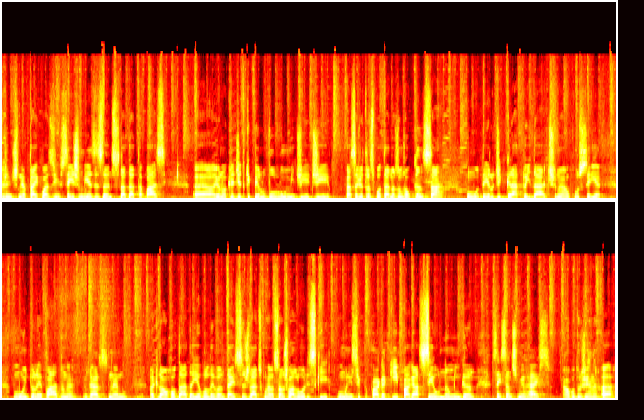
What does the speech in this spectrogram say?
a gente está aí quase seis meses antes da data base. Uh, eu não acredito que pelo volume de, de passageiro transportado nós vamos alcançar um modelo de gratuidade, né? o custo seria muito elevado, né? Aliás, né, no, na hora que dá uma rodada aí, eu vou levantar esses dados com relação aos valores que o município paga aqui, pagar, se eu não me engano, 600 mil reais. Algo do gênero. Ah,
